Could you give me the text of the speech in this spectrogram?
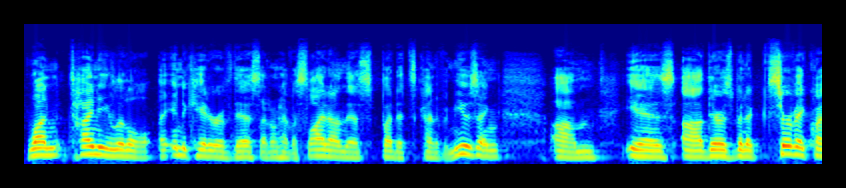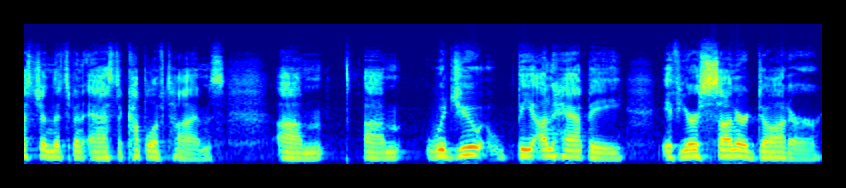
One tiny little uh, indicator of this, I don't have a slide on this, but it's kind of amusing, um, is uh, there has been a survey question that's been asked a couple of times. Um, um, would you be unhappy if your son or daughter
